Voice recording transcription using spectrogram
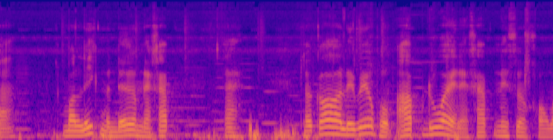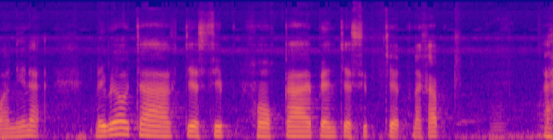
ามอลลิกเหมือนเดิมนะครับอะแล้วก็เลเวลผมอัพด้วยนะครับในส่วนของวันนี้เนี่ยเลเวลจาก 76 กลายเป็น 77 นะครับอะ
